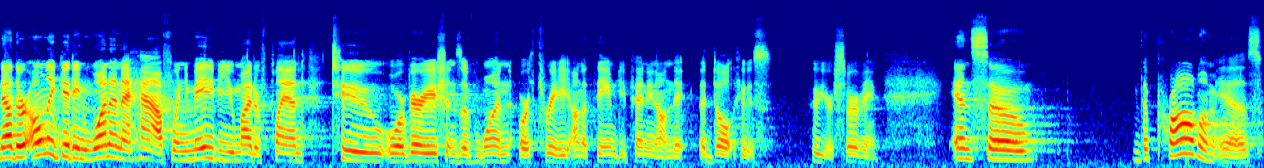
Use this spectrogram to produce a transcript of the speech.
Now they're only getting one and a half when maybe you might have planned two or variations of one or three on a theme, depending on the adult who's, who you're serving. And so the problem is,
